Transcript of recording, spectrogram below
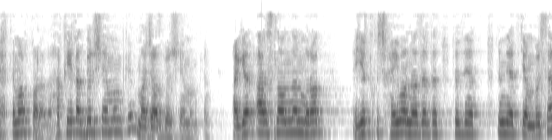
ehtimol qoladi. Haqiqat bo'lishi ham mumkin majoz bo'lishi ham mumkin. Agar arslondan murod yirtqich hayvon nazarda tutilayotgan bo'lsa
